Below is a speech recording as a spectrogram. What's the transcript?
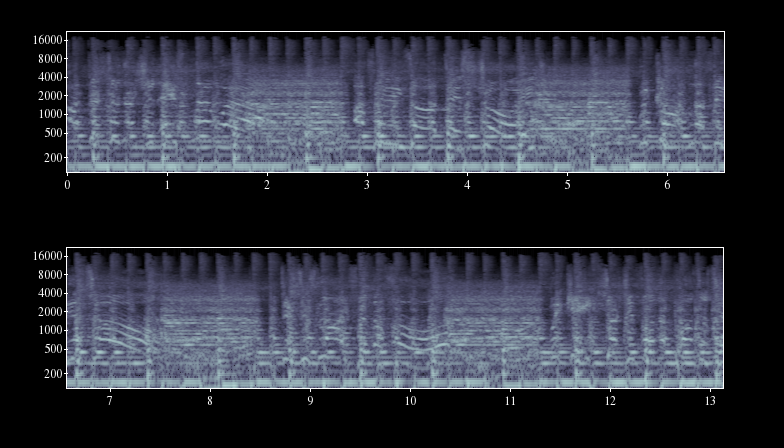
Our destination is searching for the positive.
